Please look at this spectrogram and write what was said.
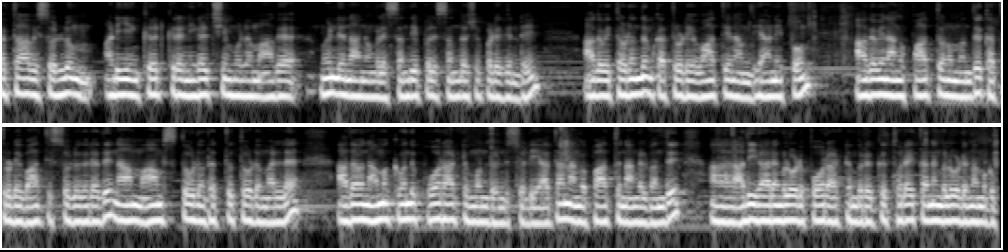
கர்த்தாவை சொல்லும் அடியேன் கேட்கிற நிகழ்ச்சி மூலமாக மீண்டும் நான் உங்களை சந்திப்பதில் சந்தோஷப்படுகின்றேன். ஆகவே தொடர்ந்தும் கர்த்தருடைய வார்த்தை நாம் தியானிப்போம். ஆகவே நாங்கள் பார்த்தோம் வந்து கத்தருடைய வார்த்தை சொல்லுகிறது. நாம் மாம்சத்தோடும் ரத்தத்தோடும் அல்ல. அதாவது நமக்கு வந்து போராட்டம் உண்டுன்னு சொல்லி. அதான் நாங்கள் பார்த்து நாங்கள் வந்து அதிகாரங்களோடு போராட்டம் இருக்குது துறைத்தனங்களோடு நமக்கு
